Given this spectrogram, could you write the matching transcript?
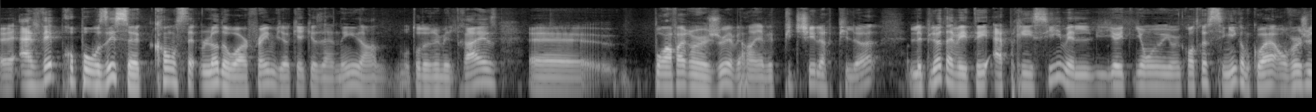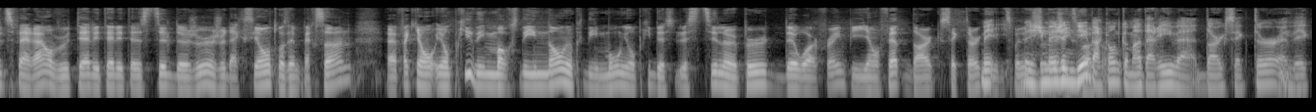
euh, avait proposé ce concept-là de Warframe il y a quelques années, autour de 2013. Pour en faire un jeu, ils avaient, ils avaient pitché leur pilote. Le pilote avait été apprécié, mais ils ont, ils ont un contrat signé comme quoi on veut un jeu différent, on veut tel et tel et tel style de jeu, un jeu d'action, troisième personne. Euh, fait qu'ils ont, ils ont pris des, morceaux, des noms, ils ont pris des mots, ils ont pris de- le style un peu de Warframe, puis ils ont fait Dark Sector. mais j'imagine bien, par contre, comment t'arrives à Dark Sector avec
